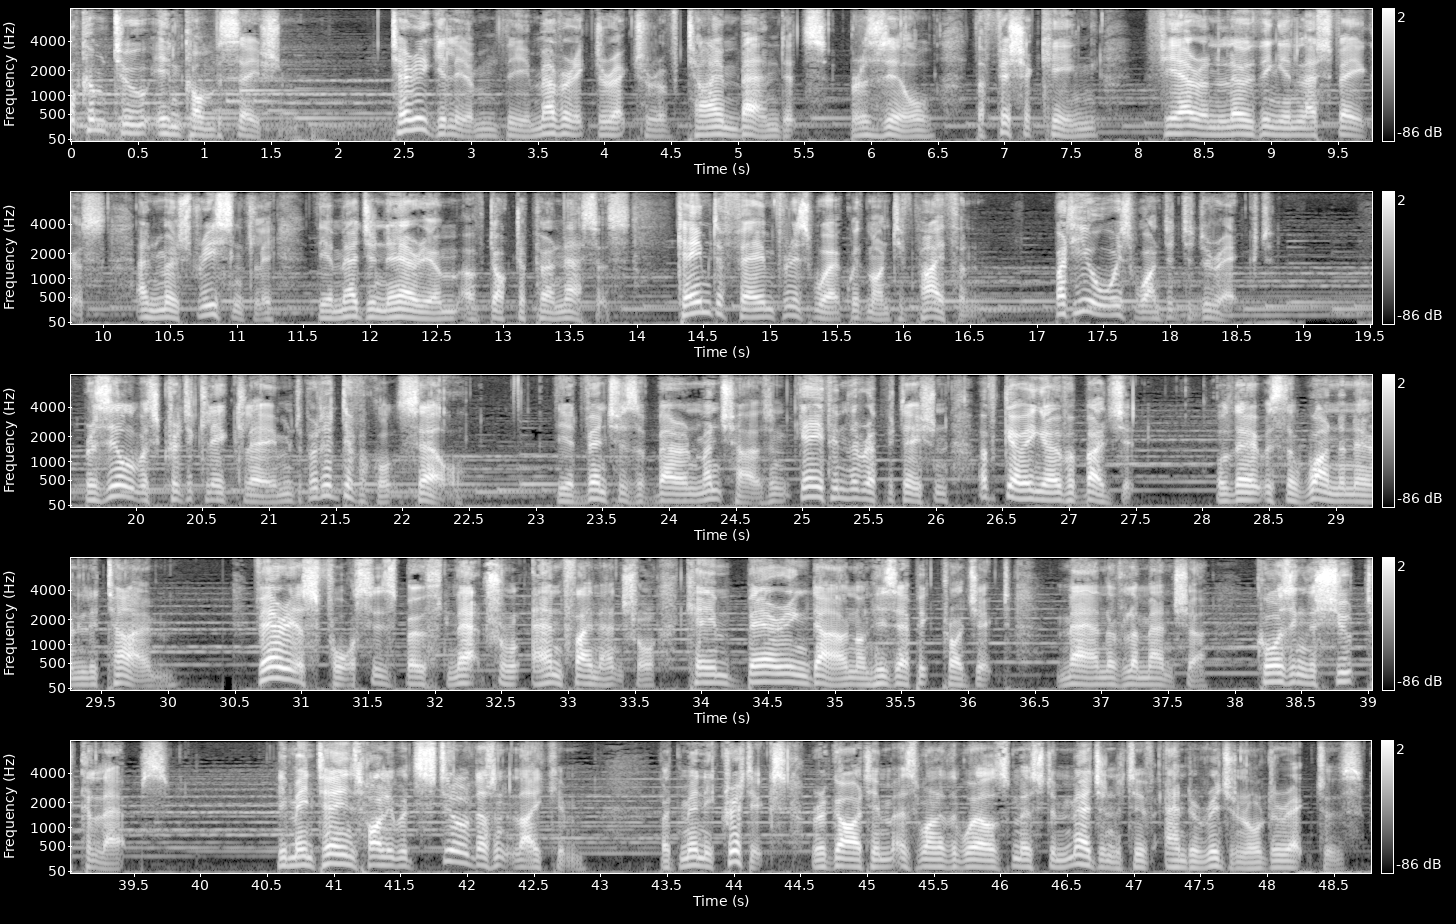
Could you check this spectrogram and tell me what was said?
Welcome to In Conversation. Terry Gilliam, the maverick director of Time Bandits, Brazil, The Fisher King, Fear and Loathing in Las Vegas, and most recently, The Imaginarium of Dr. Parnassus, came to fame for his work with Monty Python. But he always wanted to direct. Brazil was critically acclaimed, but a difficult sell. The Adventures of Baron Munchausen gave him the reputation of going over budget, although it was the one and only time. Various forces, both natural and financial, came bearing down on his epic project, Man of La Mancha, causing the shoot to collapse. He maintains Hollywood still doesn't like him, but many critics regard him as one of the world's most imaginative and original directors.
